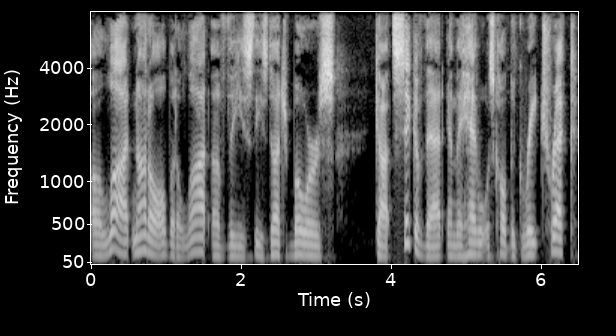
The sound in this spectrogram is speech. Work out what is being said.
a lot, not all, but a lot of these these Dutch Boers got sick of that, and they had what was called the Great Trek,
